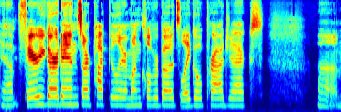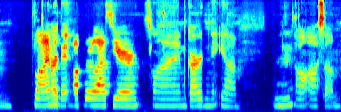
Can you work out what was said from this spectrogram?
Yeah, fairy gardens are popular among clover buds. Lego projects. Um, slime garden. was popular last year. Slime, garden, yeah. Mm -hmm. All awesome.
